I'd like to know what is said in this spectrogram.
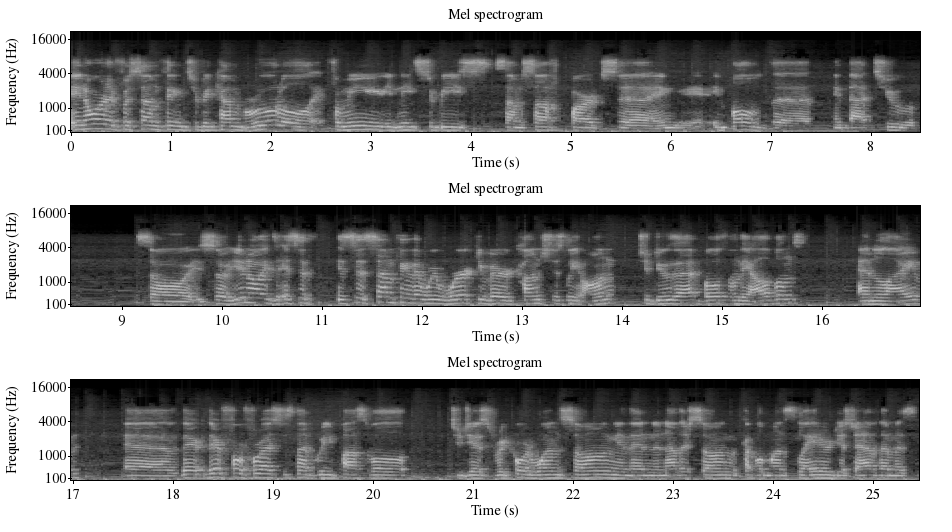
in order for something to become brutal, for me, it needs to be some soft parts uh, in, involved uh, in that too. So, so you know, it's it's a, it's a, something that we're working very consciously on to do that, both on the albums and live. Uh, there, therefore, for us, it's not really possible to just record one song and then another song a couple of months later, just to have them as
